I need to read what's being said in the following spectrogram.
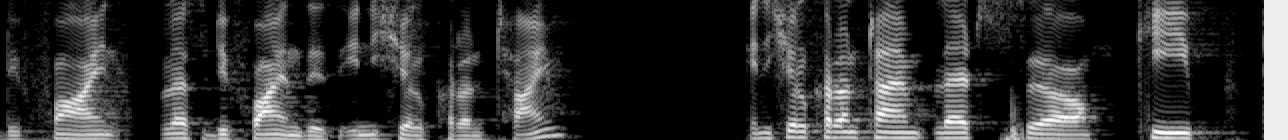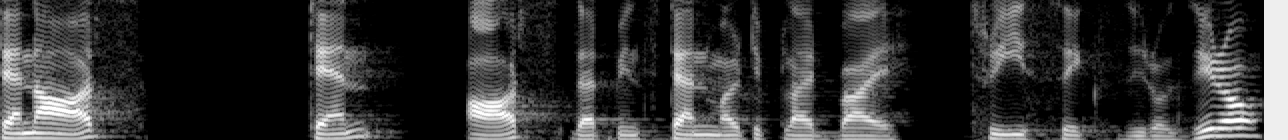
Define let's define this initial current time initial current time let's uh, keep 10 hours. 10 hours that means 10 multiplied by 3600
